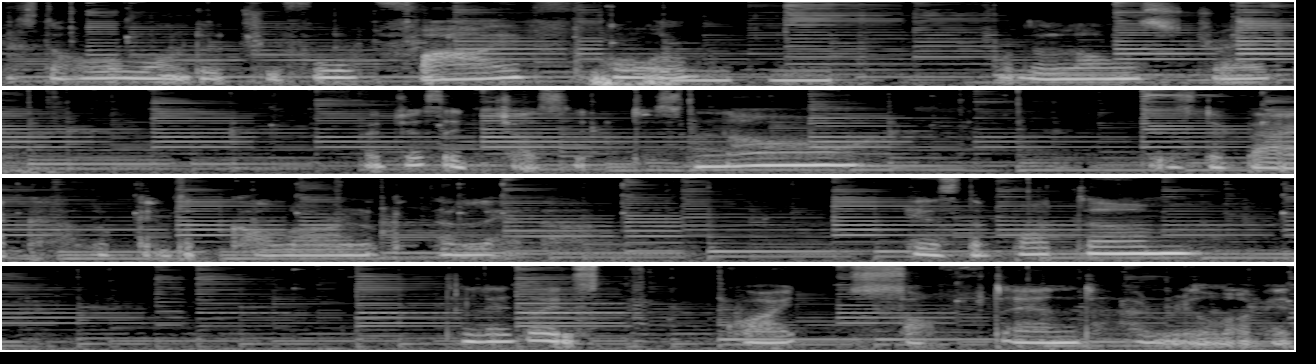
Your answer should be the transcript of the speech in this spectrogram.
Here's the whole one two three four five hole for the long strap. I just adjusted just now is the back. Look at the color. Look at the leather. Here's the bottom. The leather is quite soft and I really love it.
